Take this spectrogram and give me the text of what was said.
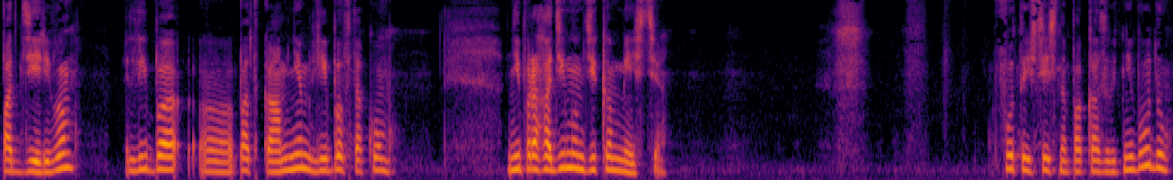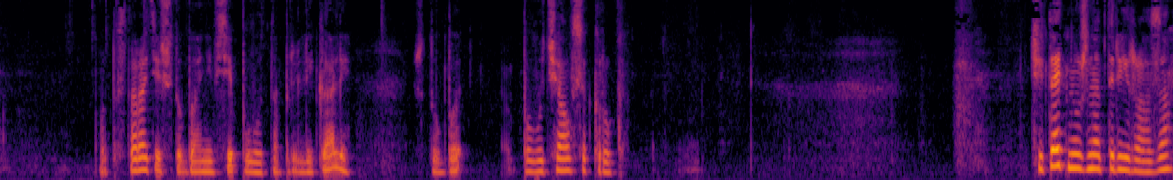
под деревом, либо э, под камнем, либо в таком непроходимом диком месте. Фото, естественно, показывать не буду. Вот постарайтесь, чтобы они все плотно прилегали, чтобы получался круг. Читать нужно три раза.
